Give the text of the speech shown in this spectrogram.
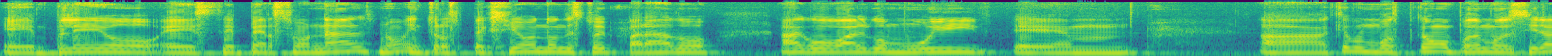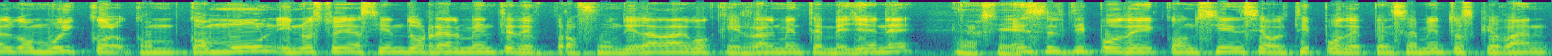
empleo, este, personal, ¿no? Introspección, dónde estoy parado, hago algo muy eh, uh, ¿cómo, podemos decir? Algo muy común y no estoy haciendo realmente de profundidad algo que realmente me llene. es. el tipo de conciencia o el tipo de pensamientos que van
